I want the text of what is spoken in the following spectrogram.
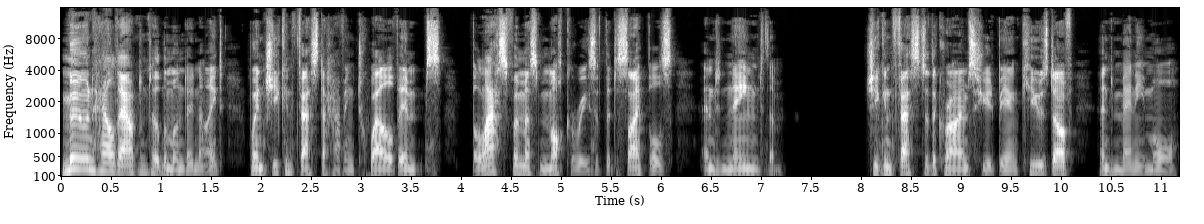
Moon held out until the Monday night, when she confessed to having twelve imps, blasphemous mockeries of the disciples, and named them. She confessed to the crimes she had been accused of, and many more.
